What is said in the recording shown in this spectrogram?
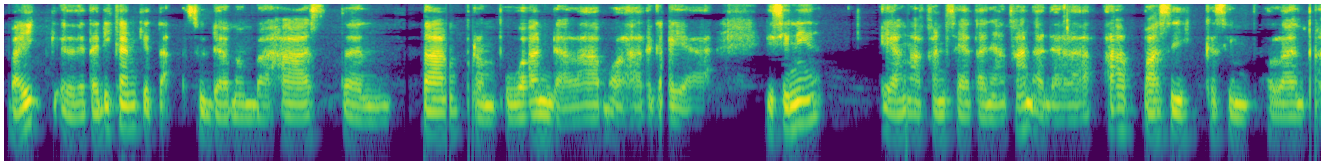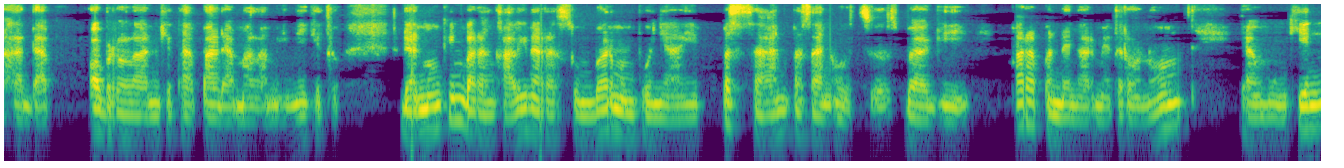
Baik, eh, tadi kan kita sudah membahas tentang perempuan dalam olahraga ya. Di sini yang akan saya tanyakan adalah apa sih kesimpulan terhadap obrolan kita pada malam ini gitu. Dan mungkin barangkali narasumber mempunyai pesan-pesan khusus bagi para pendengar metronom yang mungkin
